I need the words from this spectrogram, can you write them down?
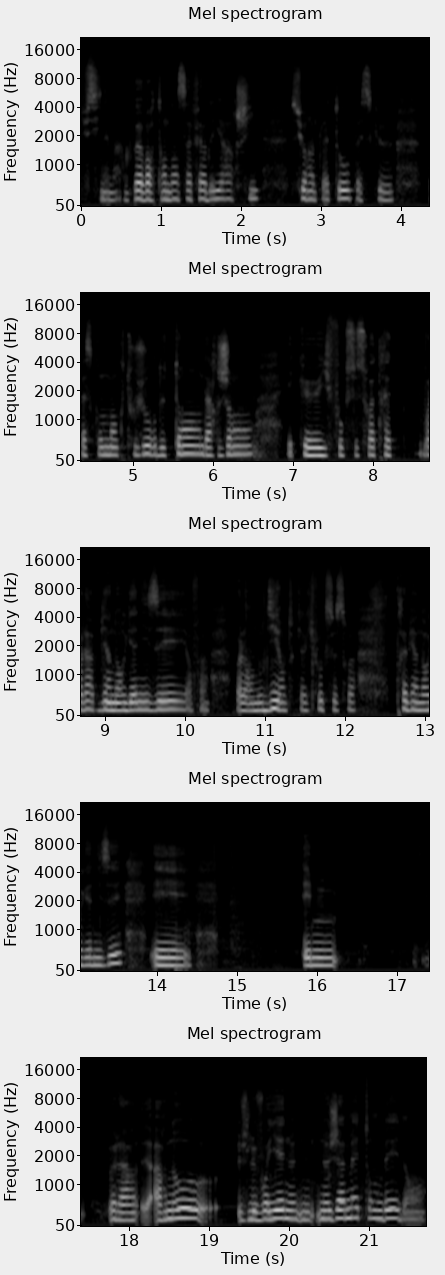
du cinéma. On peut avoir tendance à faire des hiérarchies sur un plateau parce que parce qu'on manque toujours de temps, d'argent et qu'il faut que ce soit très voilà bien organisé. Enfin voilà, on nous dit en tout cas qu'il faut que ce soit très bien organisé et voilà Arnaud, je le voyais ne, jamais tomber dans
